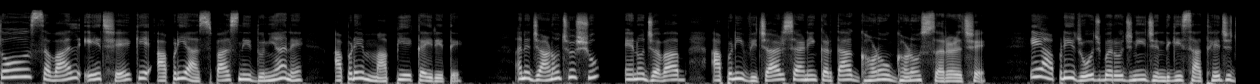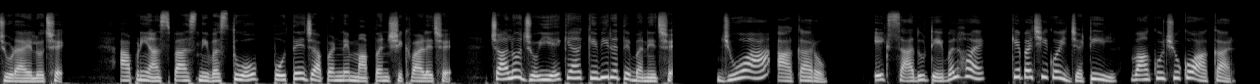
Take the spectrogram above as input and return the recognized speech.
તો સવાલ એ છે કે આપણી આસપાસની દુનિયાને આપણે માપીએ કઈ રીતે? અને જાણો છો શું? એનો જવાબ આપણી વિચારસરણી કરતાં ઘણો ઘણો સરળ છે. એ આપણી રોજબરોજની જિંદગી સાથે જ જોડાયેલો છે. આપણી આસપાસની વસ્તુઓ પોતે જ આપણને માપન શીખવાડે છે. ચાલો જોઈએ કે આ કેવી રીતે બને છે. જુઓ આ આકારો. એક સાદું ટેબલ હોય કે પછી કોઈ જટિલ, વાંકુચૂકો આકાર.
